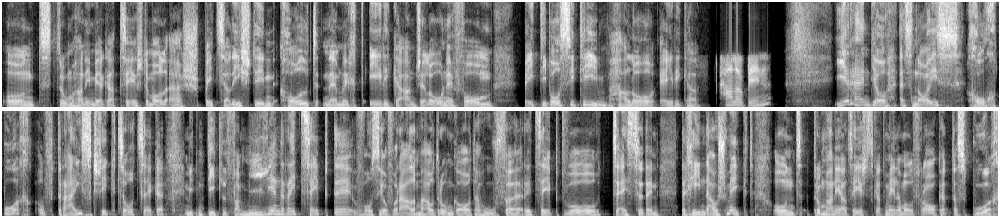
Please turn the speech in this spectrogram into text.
Und darum habe ich mir gerade das erste Mal eine Spezialistin geholt, nämlich die Erika Angelone vom Betty Bossi Team. Hallo, Erika. Hallo, Ben. Ihr habt ja ein neues Kochbuch auf die Reise geschickt, sozusagen, mit dem Titel Familienrezepte, wo es ja vor allem auch darum geht, ein Haufen Rezepte, wo das Essen dann den Kindern auch schmeckt. Und darum habe ich als erstes gerade mal fragen, das Buch,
